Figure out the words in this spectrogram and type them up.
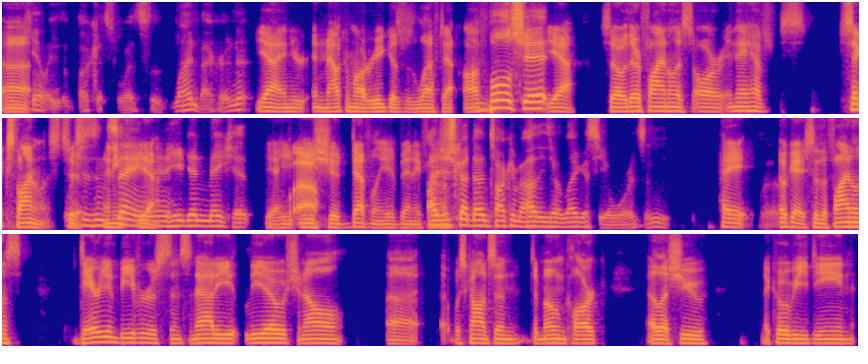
Uh, you can't leave the buckets. What's the linebacker, isn't it? yeah, and your and Malcolm Rodriguez was left out off. Bullshit. Yeah, so their finalists are, and they have six finalists too, Which is And he- insane. yeah, And he didn't make it. yeah, he, Wow. he should definitely have been a finalist. I just got done talking about how these are legacy awards and hey, whatever. okay, so the finalists: Darrian Beavers, Cincinnati; Leo Chenal, uh, Wisconsin; Damone Clark, LSU; Nakobe Dean,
